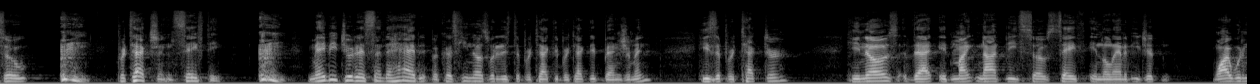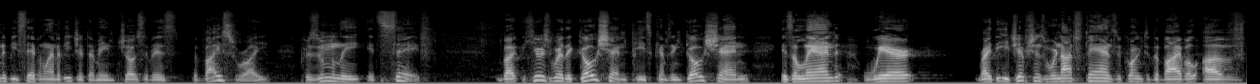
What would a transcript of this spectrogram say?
So, protection, safety. Maybe Judah sent ahead because he knows what it is to protect. He protected Benjamin. He's a protector. He knows that it might not be so safe in the land of Egypt. Why wouldn't it be safe in the land of Egypt? I mean, Joseph is the viceroy. Presumably, it's safe. But here's where the Goshen piece comes in. Goshen is a land where, right, the Egyptians were not fans, according to the Bible, of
